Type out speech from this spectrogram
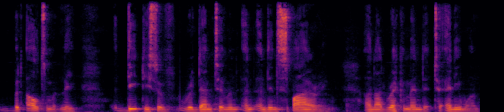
but ultimately deeply sort of redemptive and, and, and inspiring. And I'd recommend it to anyone.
